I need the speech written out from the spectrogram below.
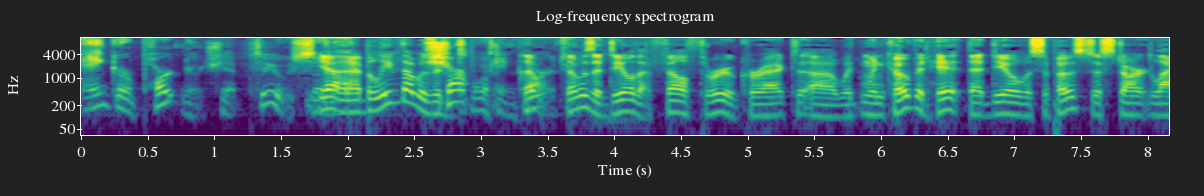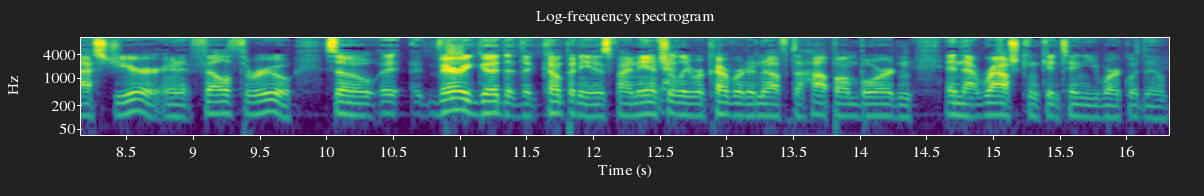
anchor partnership too. So yeah, and I believe that was a sharp looking car. That, that was a deal that fell through. Correct. Uh, when COVID hit, that deal was supposed to start last year, and it fell through. So it, very good that the company is financially recovered enough to hop on board, and and that Roush can continue work with them.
